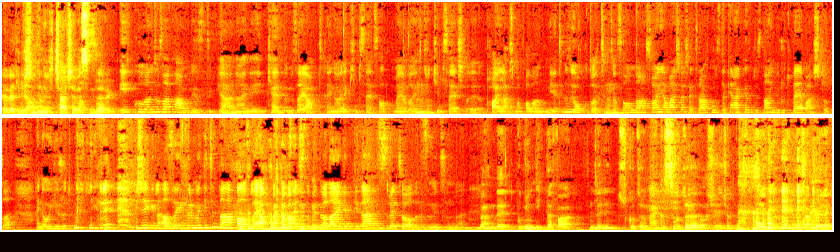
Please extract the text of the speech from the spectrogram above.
Evet Girişimcilik yani çerçevesinde. Aslında ilk kullanıcı zaten bizdik yani hani ilk kendimize yaptık hani öyle kimseye satma ya da hiç kimseye e, paylaşma falan niyetimiz yoktu açıkçası. Ondan sonra yavaş yavaş etrafımızdaki herkes bizden yürütmeye başladı. Hani o yürütmeleri bir şekilde aza indirmek için daha fazla yapmaya başladık falan gibi giden bir süreç oldu bizim için de. Ben de bugün ilk defa Hilal'in scooter'ına, yani kız scooter'la dolaşıyor. Çok şey. Sen böyle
